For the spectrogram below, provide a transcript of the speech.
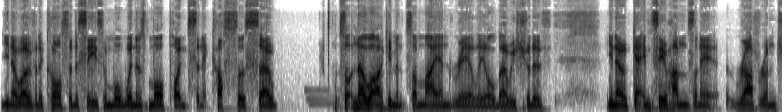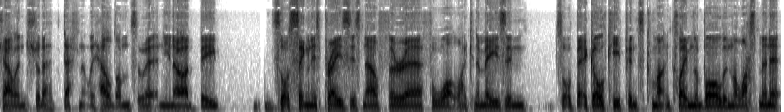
you know, over the course of the season will win us more points than it costs us. So sort of no arguments on my end really, although we should have, you know, getting two hands on it rather unchallenged, should have definitely held on to it. And, you know, I'd be sort of singing his praises now for, uh, for what, like an amazing sort of bit of goalkeeping to come out and claim the ball in the last minute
